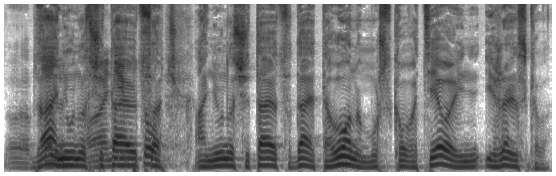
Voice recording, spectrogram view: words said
абсолютно- Да, они у нас они считаются, они у нас считаются, да, эталоном мужского тела и, и женского.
